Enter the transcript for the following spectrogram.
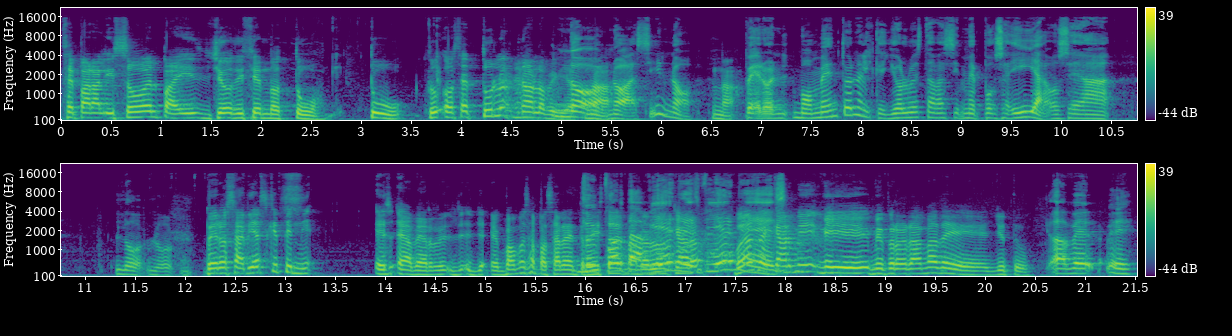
se paralizó el país, yo diciendo tú, tú, tú, o sea, tú lo- no lo vivías. No, no, así no. No. Pero en el momento en el que yo lo estaba así, me poseía, o sea, lo, lo, Pero sabías que tenía... Es, a ver, vamos a pasar a la entrevista importa, de Manolo vienes. Voy a sacar mi, mi, mi programa de YouTube. a ver, ve,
